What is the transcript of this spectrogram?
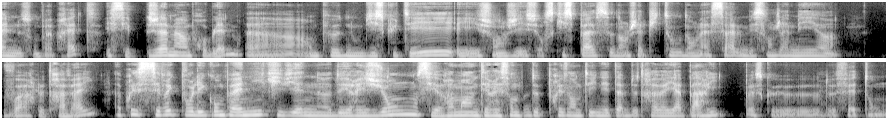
elles ne sont pas prêtes et c'est jamais un problème. Euh, on peut nous discuter et échanger sur ce qui se passe dans le chapiteau dans la salle, mais sans jamais euh, voir le travail. Après, c'est vrai que pour les compagnies qui viennent des régions, c'est vraiment intéressant de présenter une étape de travail à Paris parce que de fait, on,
